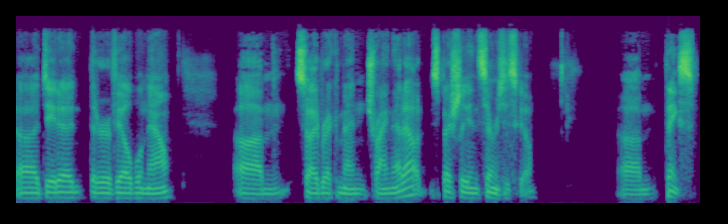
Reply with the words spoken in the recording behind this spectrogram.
uh, data that are available now. Um, so I'd recommend trying that out, especially in San Francisco. Um, thanks.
